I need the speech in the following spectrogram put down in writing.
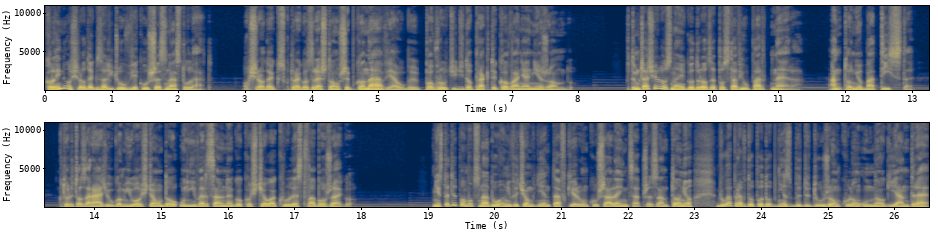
Kolejny ośrodek zaliczył w wieku 16 lat. Ośrodek, z którego zresztą szybko nawiał, by powrócić do praktykowania nierządu. W tym czasie los na jego drodze postawił partnera, Antonio Battiste, który to zaraził go miłością do uniwersalnego Kościoła Królestwa Bożego. Niestety pomocna dłoń wyciągnięta w kierunku szaleńca przez Antonio była prawdopodobnie zbyt dużą kulą u nogi André,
